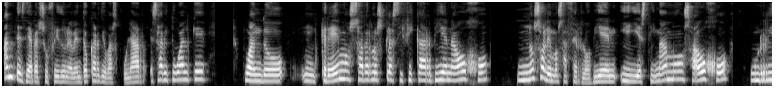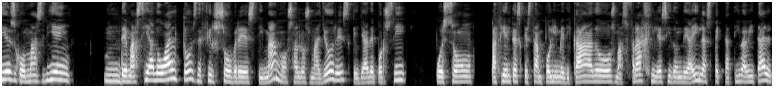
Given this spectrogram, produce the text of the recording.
antes de haber sufrido un evento cardiovascular. Es habitual que cuando mm, creemos saberlos clasificar bien a ojo, no solemos hacerlo bien y estimamos a ojo un riesgo más bien mm, demasiado alto, es decir, sobreestimamos a los mayores, que ya de por sí pues son pacientes que están polimedicados, más frágiles y donde ahí la expectativa vital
